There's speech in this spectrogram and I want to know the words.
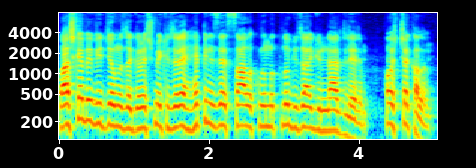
Başka bir videomuzda görüşmek üzere. Hepinize sağlıklı, mutlu, güzel günler dilerim. Hoşçakalın.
